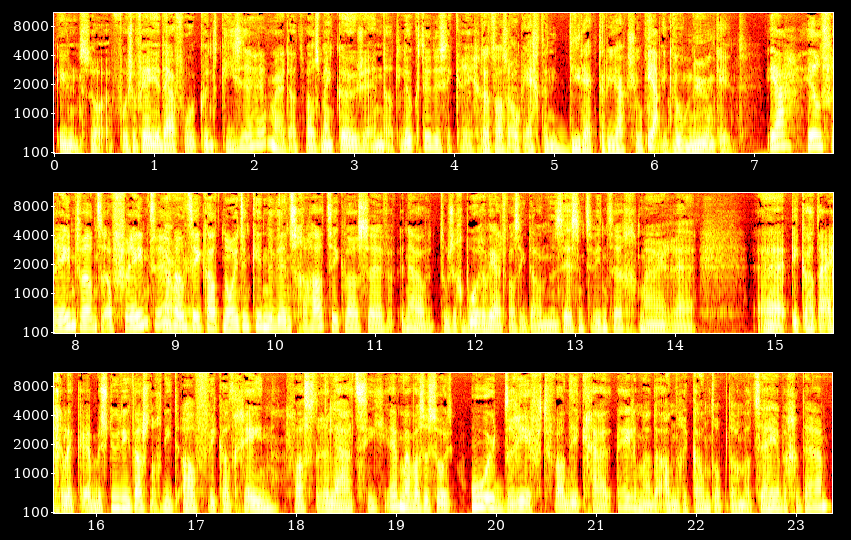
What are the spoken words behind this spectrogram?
in, zo, voor zover je daarvoor kunt kiezen. Hè, maar dat was mijn keuze en dat lukte. Dus ik kreeg dat was ook echt een directe reactie op... Ja. ik wil nu een kind. Ja, heel vreemd. Want, of vreemd, hè, nou, want ja. ik had nooit een kinderwens gehad. Ik was, uh, nou, toen ze geboren werd was ik dan 26. Maar uh, uh, ik had eigenlijk... mijn studie was nog niet af. Ik had geen vaste relatie. Hè, maar was een soort oerdrift van... ik ga helemaal de andere kant op dan wat zij hebben gedaan.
